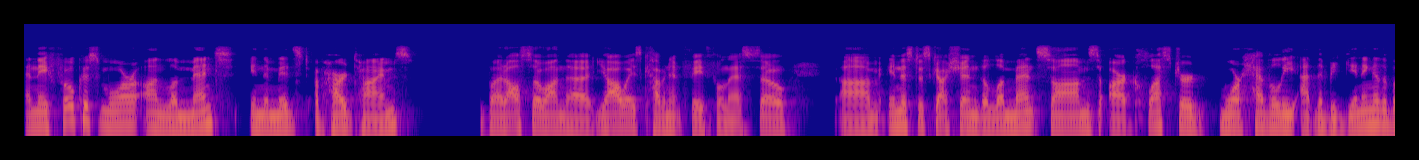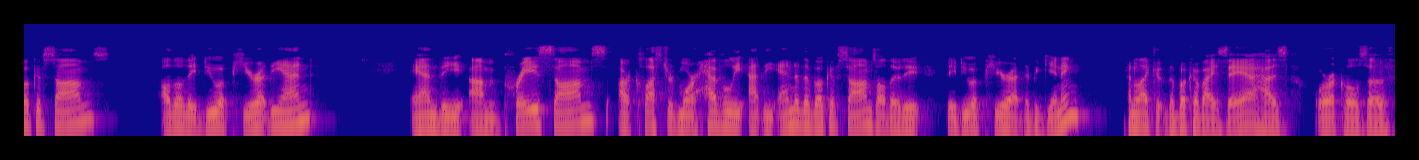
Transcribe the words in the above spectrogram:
and they focus more on lament in the midst of hard times but also on the Yahweh's covenant faithfulness. So, um, in this discussion, the lament psalms are clustered more heavily at the beginning of the book of Psalms, although they do appear at the end. And the um, praise psalms are clustered more heavily at the end of the book of Psalms, although they, they do appear at the beginning. Kind of like the book of Isaiah has oracles of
